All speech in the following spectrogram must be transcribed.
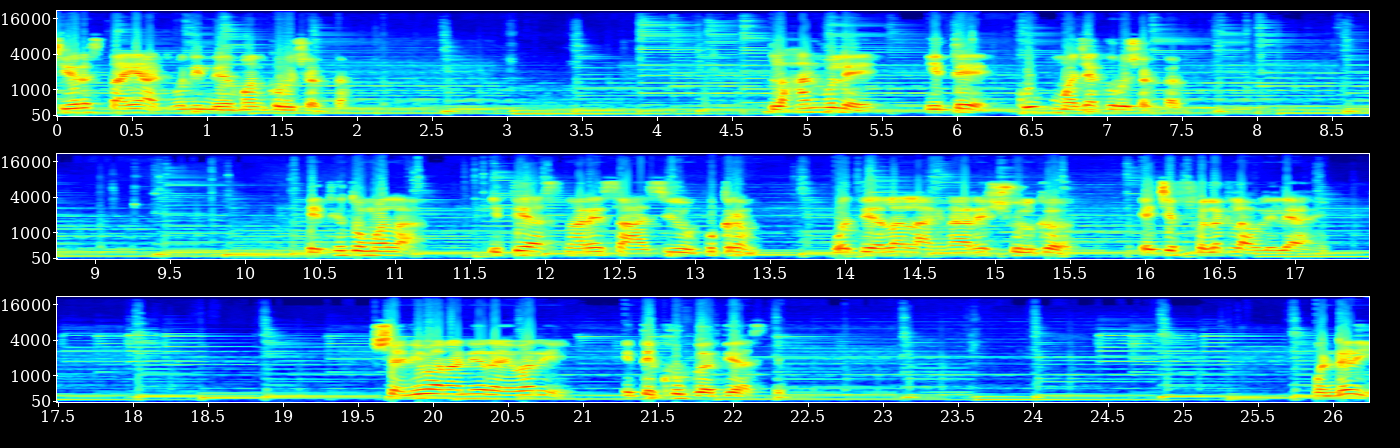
चिरस्थायी आठवणी निर्माण करू शकता. लहान मुले इथे खूप मजा करू शकतात. येथे तुम्हाला इथे असणारे साहसी उपक्रम व त्याला लागणारे शुल्क याचे फलक लावलेले आहे. शनिवार आणि रविवारी इथे खूप गर्दी असते. मंडळी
